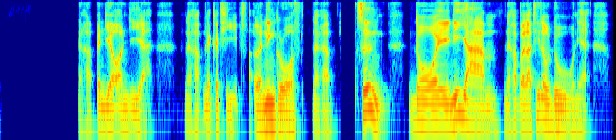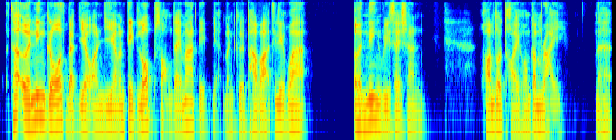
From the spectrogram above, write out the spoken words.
2021 นะครับ เป็น year on year นะครับ negative earning growth นะครับ ซึ่งโดยนิยามนะครับ เวลาที่เราดูเนี่ย ถ้า e a r n i n g growth แบบ year on year มันติดลบ2ไตรมาสติดเนี่ยมันเกิดภาวะที่เรียกว่า earning recession ความถดถอยของกำไรนะฮะ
